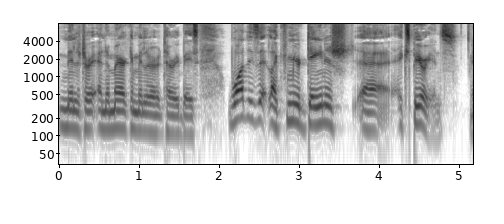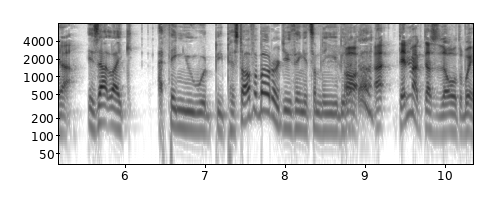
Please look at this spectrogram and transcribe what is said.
military, an American military base. What is it like from your Danish uh, experience? Yeah. Is that like a thing you would be pissed off about, or do you think it's something you'd be like, Oh, ah, uh, Denmark does it all the way.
